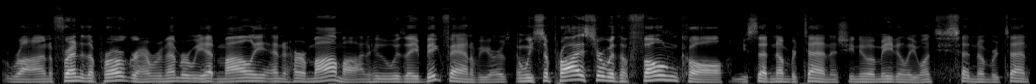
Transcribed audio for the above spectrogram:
Ron, a friend of the program. Remember, we had Molly and her mom on, who was a big fan of yours, and we surprised her with a phone call. You said number 10, and she knew immediately once you said number 10.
